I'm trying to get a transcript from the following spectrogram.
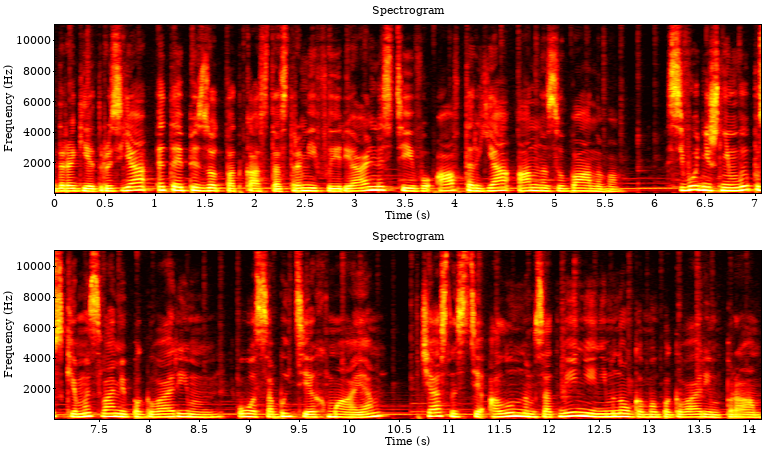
дорогие друзья! Это эпизод подкаста «Астромифы и реальности». Его автор я, Анна Зубанова. В сегодняшнем выпуске мы с вами поговорим о событиях мая, в частности, о лунном затмении. Немного мы поговорим про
